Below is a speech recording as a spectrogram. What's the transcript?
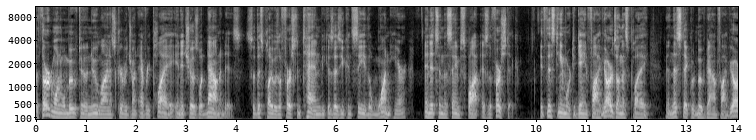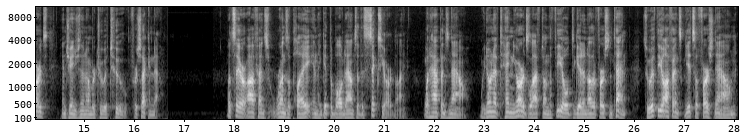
The third one will move to a new line of scrimmage on every play, and it shows what down it is. So this play was a first and 10 because as you can see, the 1 here, and it's in the same spot as the first stick. If this team were to gain 5 yards on this play, then this stick would move down 5 yards and change the number to a 2 for second down. Let's say our offense runs a play and they get the ball down to the 6 yard line. What happens now? We don't have 10 yards left on the field to get another first and 10. So if the offense gets a first down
